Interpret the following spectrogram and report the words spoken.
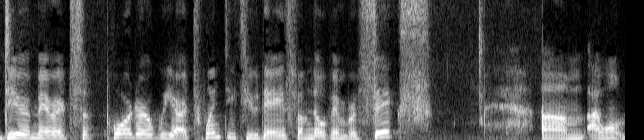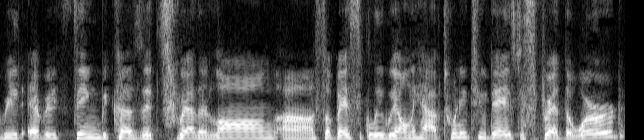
Dear marriage supporter, we are 22 days from November 6th. Um, I won't read everything because it's rather long. Uh, so basically, we only have 22 days to spread the word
